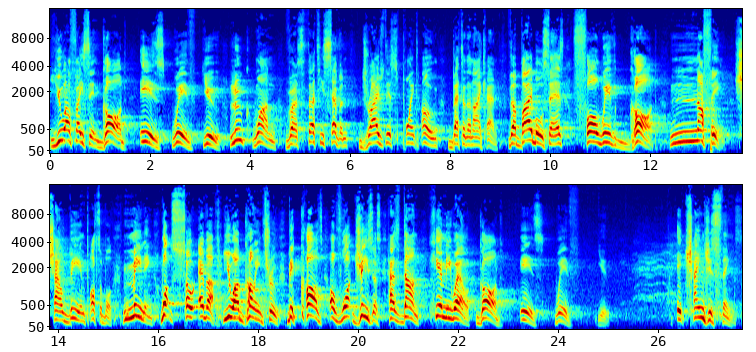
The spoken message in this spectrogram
you are facing, God is with you. Luke 1, verse 37, drives this point home better than I can. The Bible says, For with God nothing shall be impossible. Meaning, whatsoever you are going through, because of what Jesus has done, hear me well, God is with you. It changes things.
